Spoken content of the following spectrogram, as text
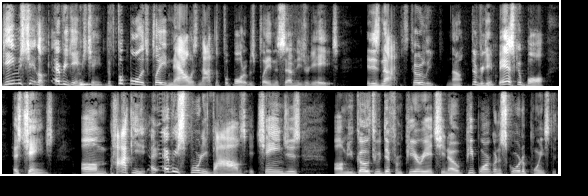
the game has changed. Look, every game has changed. The football that's played now is not the football that was played in the 70s or the 80s. It is not. It's totally No. different game. Basketball has changed. Um, hockey, every sport evolves. It changes. Um, you go through different periods. You know, people aren't going to score the points that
